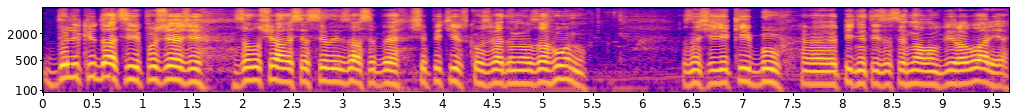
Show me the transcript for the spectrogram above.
До ліквідації пожежі залучалися сили і засоби Шепетівського зведеного загону, який був е, піднятий за сигналом збір аварія,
